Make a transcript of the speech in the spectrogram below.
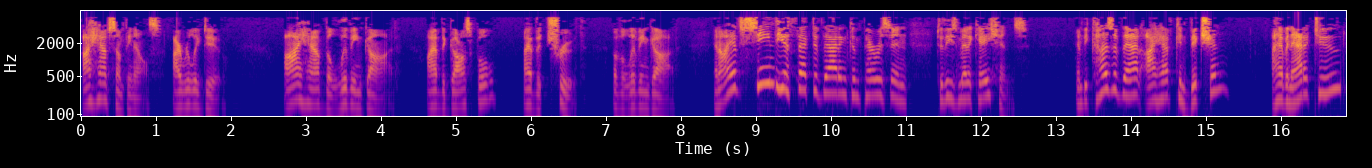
I have something else. I really do. I have the living God. I have the gospel. I have the truth of the living God. And I have seen the effect of that in comparison to these medications. And because of that, I have conviction. I have an attitude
